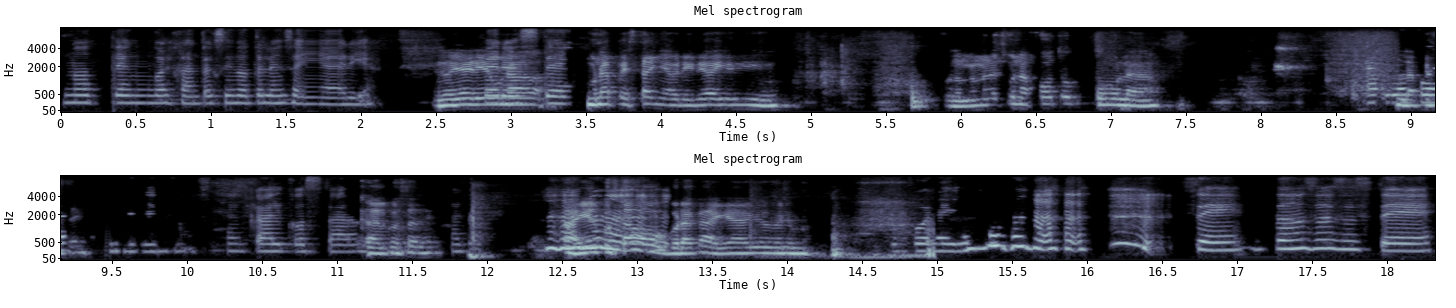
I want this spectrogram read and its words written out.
No tengo el handtag, si no te lo enseñaría. No, yo haría una, este... una, pestaña, abriría ahí. Cuando me mandes una foto, pongo la. la acá al costado. Acá al costado. Acá. Ahí al costado o por acá, ya, ya veremos. Por ahí. sí, entonces, este,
